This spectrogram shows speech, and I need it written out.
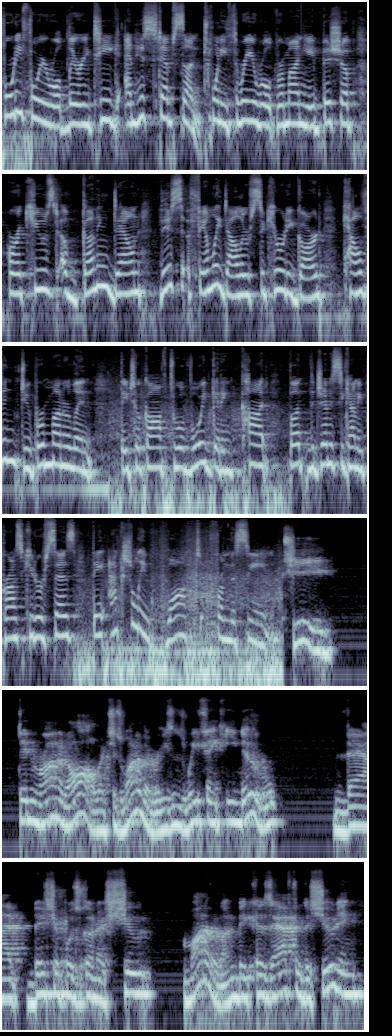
44 year old Larry Teague and his stepson, 23 year old Romanye Bishop, are accused of gunning down this Family Dollar security guard, Calvin Duper Munnerlyn. They took off to avoid getting caught, but the Genesee County prosecutor says they actually walked from the scene. Teague didn't run at all, which is one of the reasons we think he knew that Bishop was going to shoot Munnerlyn because after the shooting,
